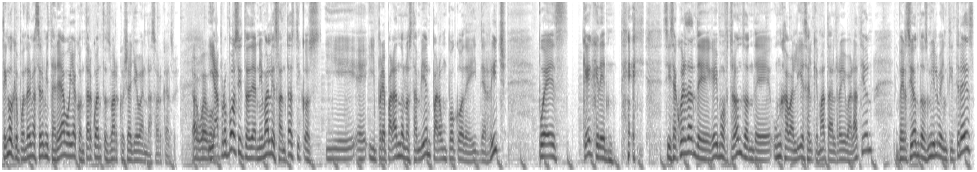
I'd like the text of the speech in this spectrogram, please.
Tengo que ponerme a hacer mi tarea, voy a contar cuántos barcos ya llevan las orcas. Y a propósito de animales fantásticos y, eh, y preparándonos también para un poco de Eat the Rich, pues, ¿qué creen? Si se acuerdan de Game of Thrones, donde un jabalí es el que mata al rey Baratheon, versión 2023,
